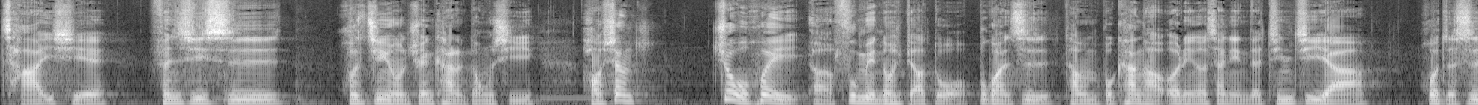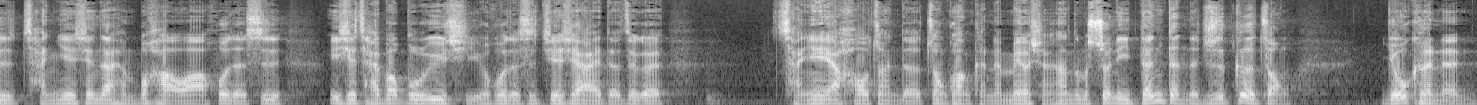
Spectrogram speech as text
查一些分析师或者金融圈看的东西，好像。就会呃负面东西比较多，不管是他们不看好二零二三年的经济啊，或者是产业现在很不好啊，或者是一些财报不如预期，或者是接下来的这个产业要好转的状况可能没有想象这么顺利等等的，就是各种有可能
